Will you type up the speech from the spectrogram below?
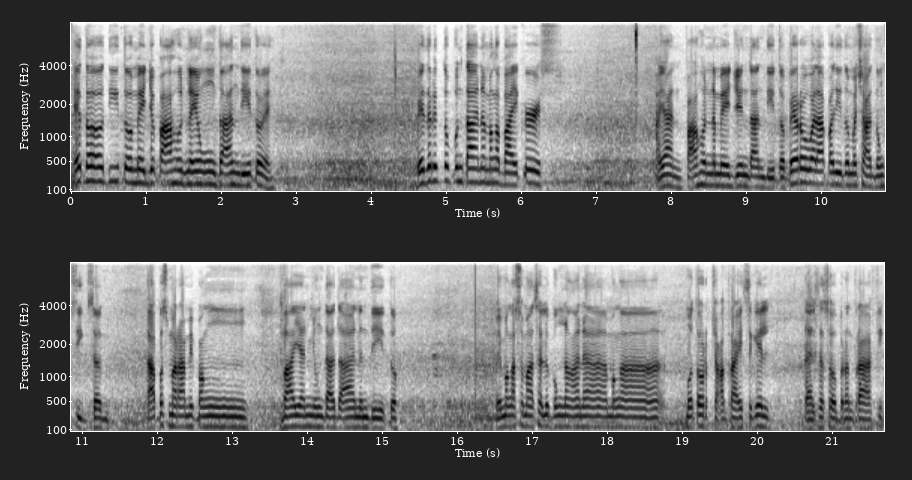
Ito dito medyo paahon na yung daan dito eh. Pwede rin ito puntahan ng mga bikers. Ayan, paahon na medyo yung daan dito. Pero wala pa dito masyadong sigsag. Tapos marami pang bayan yung dadaanan dito. May mga sumasalubong ng ana, mga motor tsaka tricycle dahil sa sobrang traffic.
